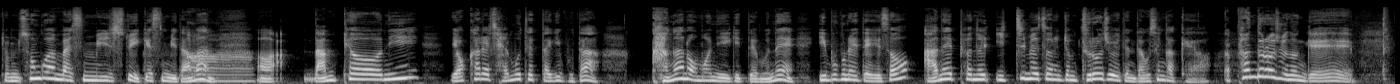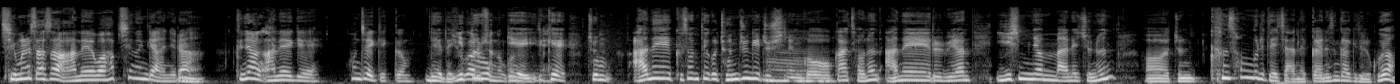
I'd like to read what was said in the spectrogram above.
좀 송구한 말씀일 수도 있겠습니다만 아. 어, 남편이 역할을 잘못했다기보다 강한 어머니이기 때문에 이 부분에 대해서 아내 편을 이쯤에서는 좀 들어줘야 된다고 생각해요. 그러니까 편 들어주는 게 짐을 싸서 아내와 합치는 게 아니라 그냥 아내에게 혼자 있게끔 네네. 이토록. 예, 이렇게 좀 아내의 그 선택을 존중해 주시는 거가 저는 아내를 위한 20년 만에 주는 어, 좀 큰 선물이 되지 않을까 하는 생각이 들고요.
